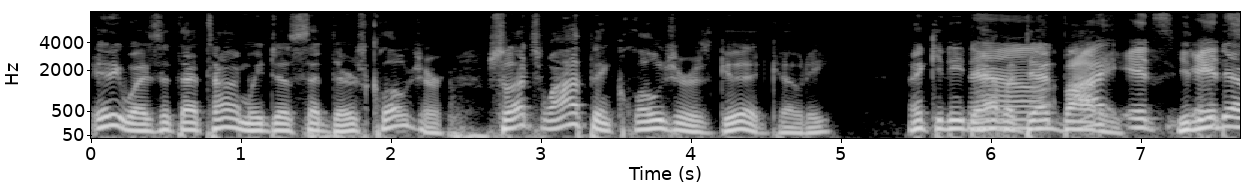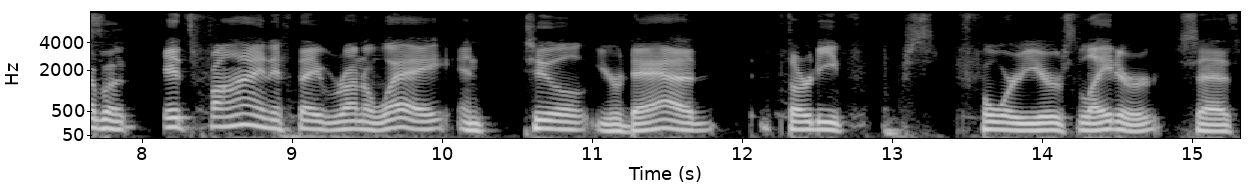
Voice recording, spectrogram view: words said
anyways, at that time, we just said there's closure. So that's why I think closure is good, Cody. I think you need to have a dead body. I- it's you need it's, to have a It's fine if they run away until your dad, thirty four years later, says.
